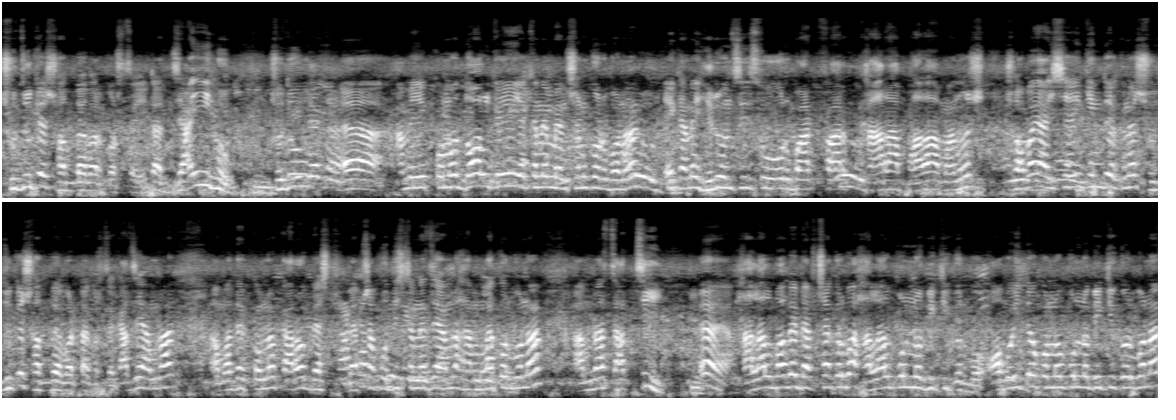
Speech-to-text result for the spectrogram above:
সুযোগের সদ্ব্যবহার করছে। এটা যাই হোক, শুধু আমি কোনো দলকেই এখানে মেনশন করব না। এখানে হিরোইনসি চোর বাটফার খারাপ ভালা মানুষ, সবাই আইসাই কিন্তু এখানে সুযোগের সদ্ব্যবহারটা করছে। কাজে আমরা, আমাদের কোনো কারও ব্যবসা প্রতিষ্ঠানে যে আমরা হামলা করব না আমরা চাচ্ছি হ্যাঁ হালালভাবে ব্যবসা করব হালাল পণ্য বিক্রি করব। অবৈধ কোনো পণ্য বিক্রি করব না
